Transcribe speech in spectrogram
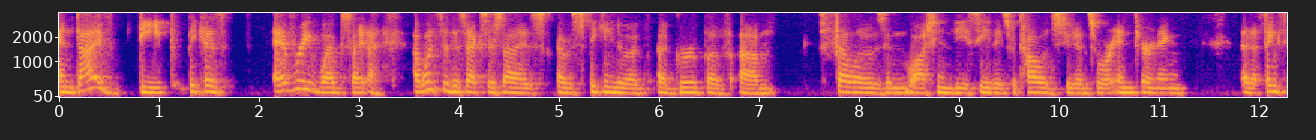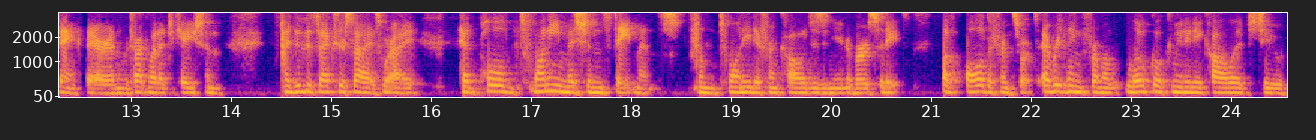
and dive deep because every website I, I, once did this exercise. I was speaking to a, a group of um, fellows in washington d.c these were college students who were interning at a think tank there and we're talking about education. I did this exercise where i had pulled 20 mission statements from 20 different colleges and universities of all different sorts everything from a local community college to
